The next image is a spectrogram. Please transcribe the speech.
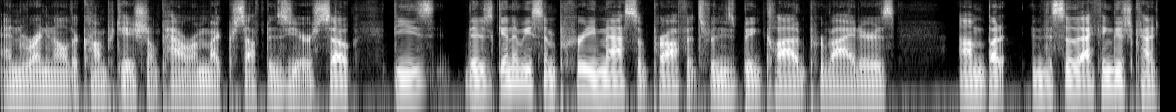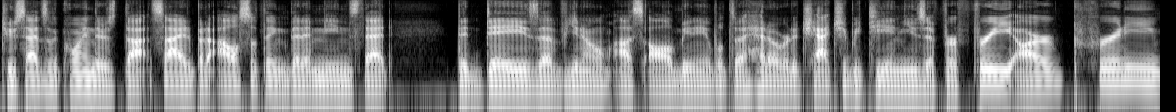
and running all their computational power on Microsoft Azure. So these there's going to be some pretty massive profits for these big cloud providers. Um, but so I think there's kind of two sides of the coin. There's that side, but I also think that it means that the days of you know us all being able to head over to ChatGPT and use it for free are pretty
